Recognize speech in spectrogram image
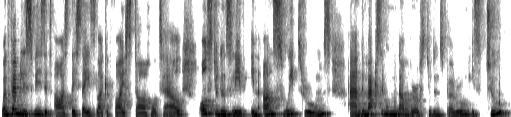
When families visit us, they say it's like a five-star hotel. All students live in ensuite rooms and the maximum number of students per room is two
